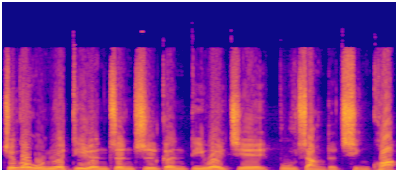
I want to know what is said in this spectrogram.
军工股因为地缘政治跟低位接补涨的情况，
